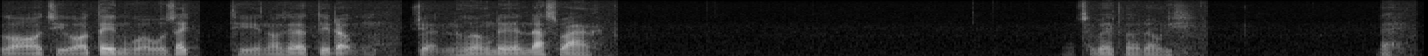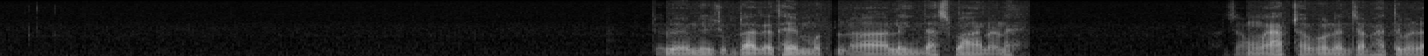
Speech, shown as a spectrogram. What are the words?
gõ chỉ gõ tên của project thì nó sẽ tự động chuyển hướng đến dashboard này. sẽ bét vào đầu đi. Đây. Cho đến thì chúng ta sẽ thêm một uh, link dashboard nữa này dòng app.component.html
